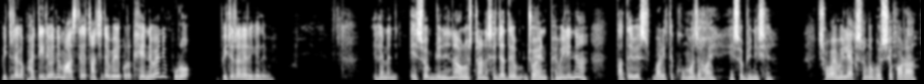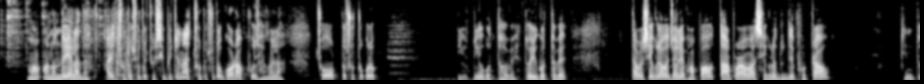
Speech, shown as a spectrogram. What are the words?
পিঠেটাকে ফাটিয়ে দেবে নি, মাছ থেকে চাঁচিটা বের করে খেয়ে নেবে নি, পুরো পিঠেটাকে রেখে দেবে। এখানে এসব জিনিস না, অনুষ্ঠান আছে, যাদের জয়েন্ট ফ্যামিলি না তাদের বেশ বাড়িতে খুব মজা হয় এসব জিনিসের। সবাই মিলে একসঙ্গে বসে করা আনন্দই আলাদা। আর এই ছোটো ছোটো চুষি পিঠে না, ছোটো ছোটো গড়া খুব ঝামেলা। ছোট্ট ছোট্ট করে ই- ইয়ে করতে হবে, তৈরি করতে হবে। তারপর সেগুলো আবার জলে ভাপাও, তারপর আবার সেগুলো দুধে ফোটাও। কিন্তু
